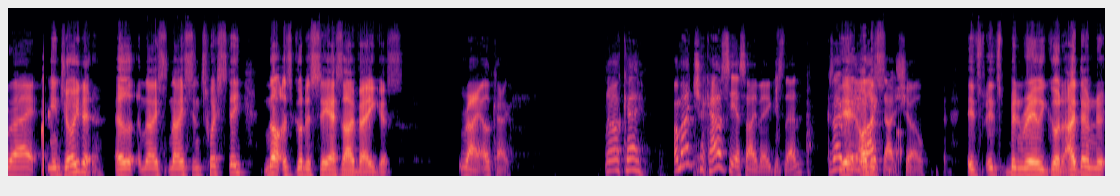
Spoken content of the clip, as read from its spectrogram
right. I enjoyed it. Uh, nice, nice and twisty. Not as good as CSI Vegas. Right. Okay. Okay. I might check out CSI Vegas then because I Yeah, really like that show. It's it's been really good. I don't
